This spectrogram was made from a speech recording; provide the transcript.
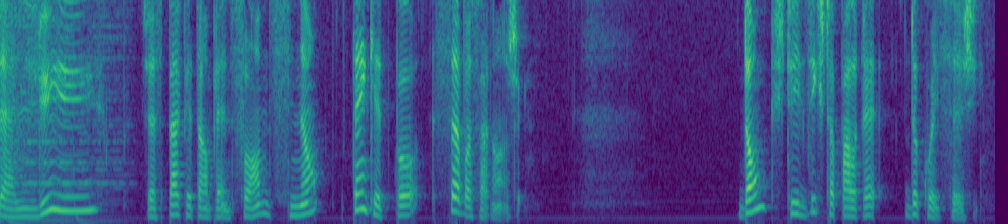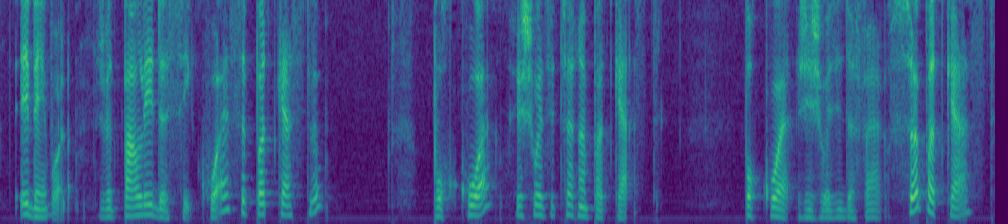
Salut! J'espère que tu es en pleine forme. Sinon, t'inquiète pas, ça va s'arranger. Donc, je t'ai dit que je te parlerais de quoi il s'agit. Eh bien voilà, je vais te parler de c'est quoi ce podcast-là, pourquoi j'ai choisi de faire un podcast, pourquoi j'ai choisi de faire ce podcast,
